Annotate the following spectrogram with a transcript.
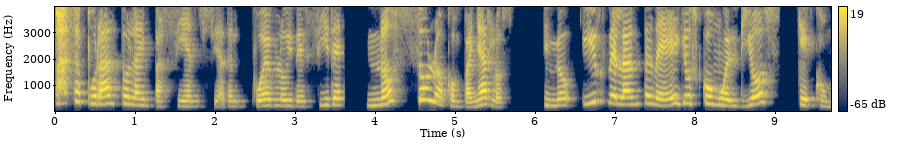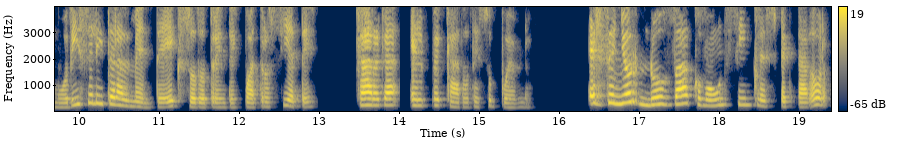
pasa por alto la impaciencia del pueblo y decide no solo acompañarlos, sino ir delante de ellos como el Dios que, como dice literalmente Éxodo 34:7, carga el pecado de su pueblo. El Señor no va como un simple espectador,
